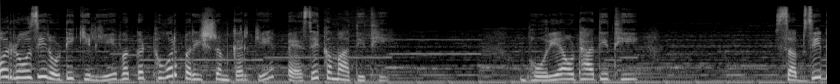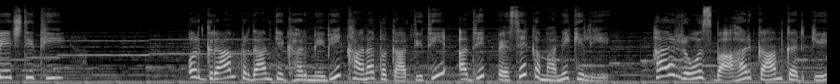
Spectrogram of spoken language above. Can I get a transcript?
और रोजी रोटी के लिए वह कठोर परिश्रम करके पैसे कमाती थी। भोरिया उठाती थी, सब्ज़ी बेचती थी और ग्राम प्रधान के घर में भी खाना पकाती थी अधिक पैसे कमाने के लिए। हर रोज बाहर काम करके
